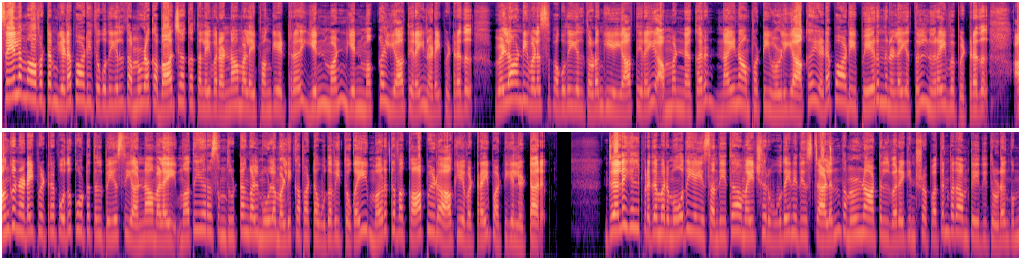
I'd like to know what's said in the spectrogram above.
சேலம் மாவட்டம் எடப்பாடி தொகுதியில் தமிழக பாஜக தலைவர் அண்ணாமலை பங்கேற்ற என் மண் என் மக்கள் யாத்திரை நடைபெற்றது. வெள்ளாண்டி வலசு பகுதியில் தொடங்கிய யாத்திரை அம்மன் நகர் நைனாம்பட்டி வழியாக எடப்பாடி பேருந்து நிலையத்தில் நிறைவு பெற்றது. அங்கு நடைபெற்ற பொதுக்கூட்டத்தில் பேசிய அண்ணாமலை மத்திய அரசின் திட்டங்கள் மூலம் அளிக்கப்பட்ட உதவித்தொகை மருத்துவ காப்பீடு ஆகியவற்றை பட்டியலிட்டார். டெல்லியில் பிரதமர் மோடியை சந்தித்த அமைச்சர் உதயநிதி ஸ்டாலின் தமிழ்நாட்டில் வருகின்ற பத்தொன்பதாம் தேதி தொடங்கும்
